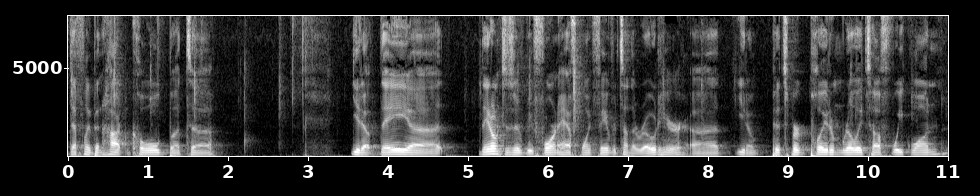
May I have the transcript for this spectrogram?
definitely been hot and cold, but uh, you know they uh, they don't deserve to be four and a half point favorites on the road here. Uh, you know Pittsburgh played them really tough week one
